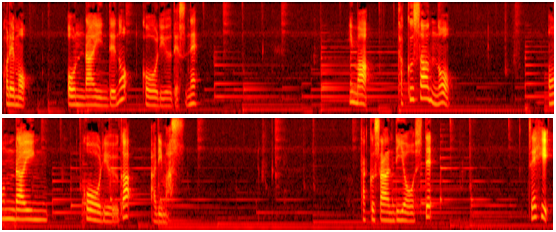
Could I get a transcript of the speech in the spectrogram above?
これもオンラインでの交流ですね。今たくさんのオンライン交流があります。たくさん利用してぜひ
